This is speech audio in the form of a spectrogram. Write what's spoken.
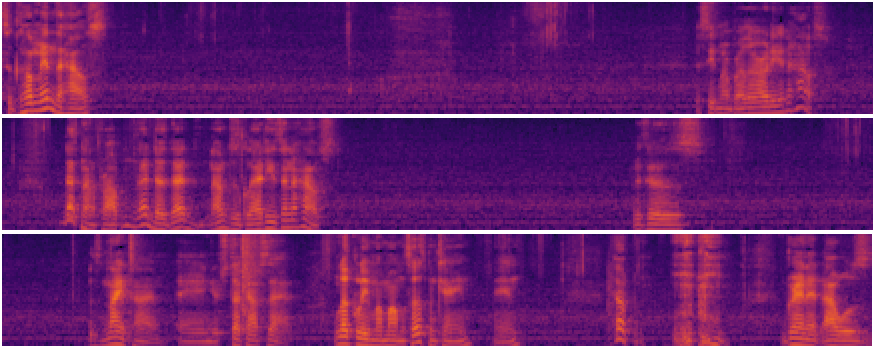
To come in the house, see my brother already in the house. That's not a problem. That does that. I'm just glad he's in the house because it's nighttime and you're stuck outside. Luckily, my mama's husband came and helped him. Granted, I was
